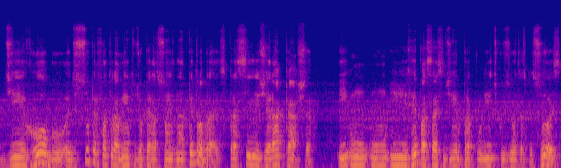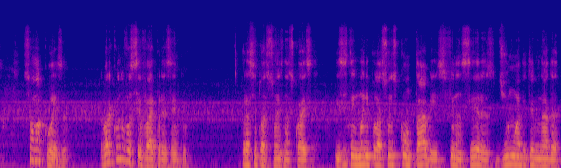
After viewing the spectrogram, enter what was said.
de roubo, de superfaturamento de operações na Petrobras para se gerar caixa e, um, um, e repassar esse dinheiro para políticos e outras pessoas, isso é uma coisa. Agora, quando você vai, por exemplo, para situações nas quais existem manipulações contábeis, financeiras de uma determinada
